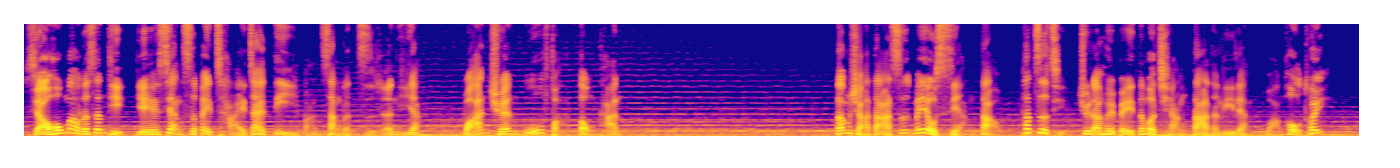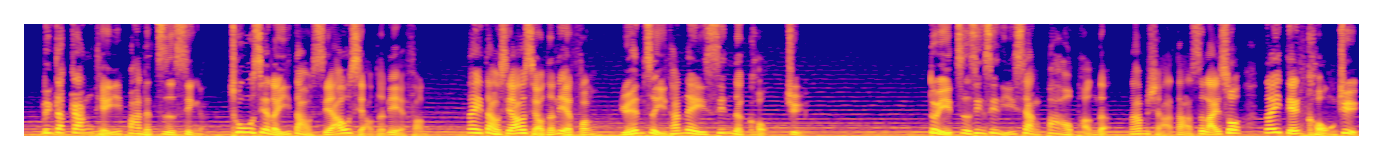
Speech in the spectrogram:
小红帽的身体也像是被踩在地板上的纸人一样。完全无法动弹。南傻大师没有想到，他自己居然会被那么强大的力量往后推，令他钢铁一般的自信啊，出现了一道小小的裂缝。那一道小小的裂缝源自于他内心的恐惧。对于自信心一向爆棚的南傻大师来说，那一点恐惧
